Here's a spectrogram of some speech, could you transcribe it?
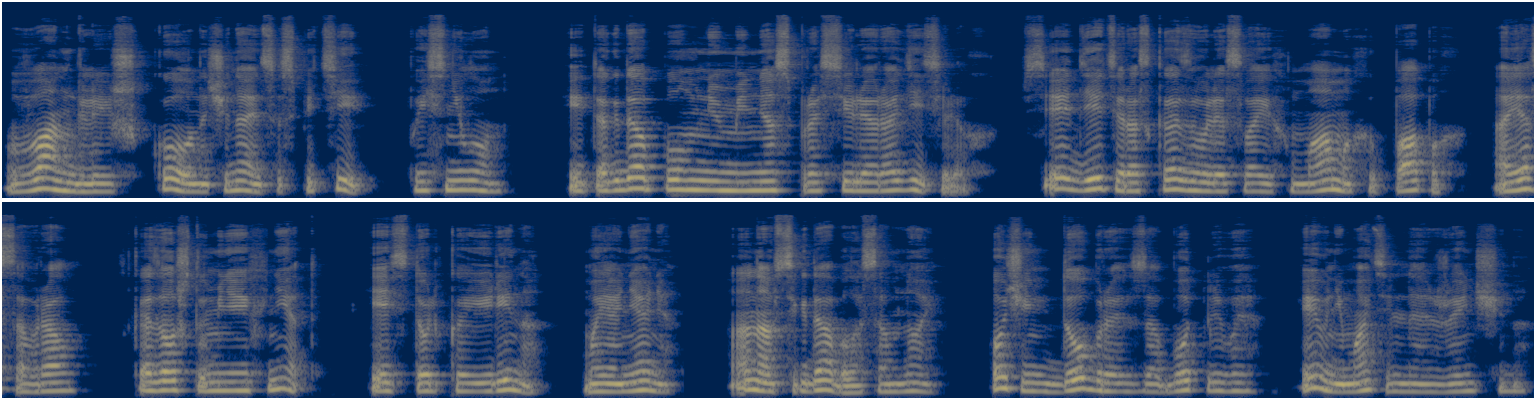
«В Англии школа начинается с пяти», – пояснил он. И тогда, помню, меня спросили о родителях. Все дети рассказывали о своих мамах и папах, а я соврал. Сказал, что у меня их нет. Есть только Ирина, моя няня. Она всегда была со мной. Очень добрая, заботливая и внимательная женщина.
